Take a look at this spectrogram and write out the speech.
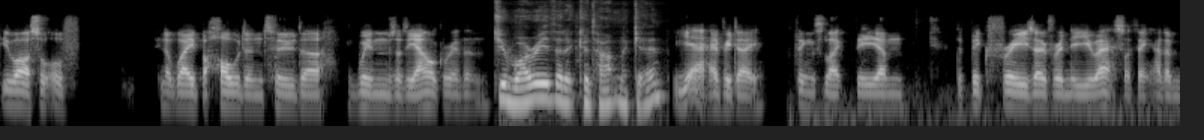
you are sort of in a way beholden to the whims of the algorithm. Do you worry that it could happen again? Yeah, every day things like the um the big freeze over in the US, I think, had a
